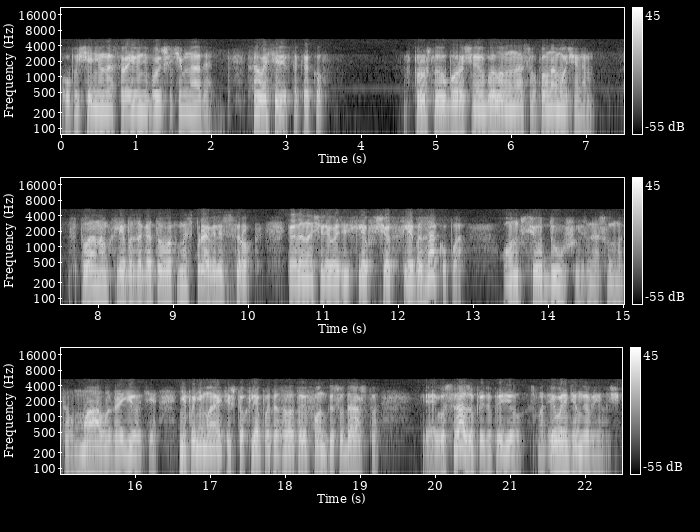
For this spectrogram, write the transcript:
Упущений у нас в районе больше, чем надо. А Васильев-то каков? В прошлую уборочную был он у нас уполномоченным. С планом хлебозаготовок мы справились в срок. Когда начали возить хлеб в счет хлебозакупа, он всю душу из нас вымотал. Мало даете. Не понимаете, что хлеб — это золотой фонд государства. Я его сразу предупредил. Смотри, Валентин Гаврилович,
